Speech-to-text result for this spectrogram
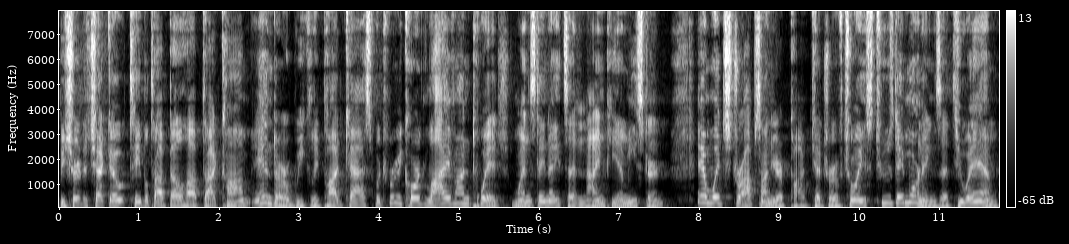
Be sure to check out tabletopbellhop.com and our weekly podcast, which we record live on Twitch Wednesday nights at 9 p.m. Eastern, and which drops on your podcatcher of choice Tuesday mornings at 2 a.m.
